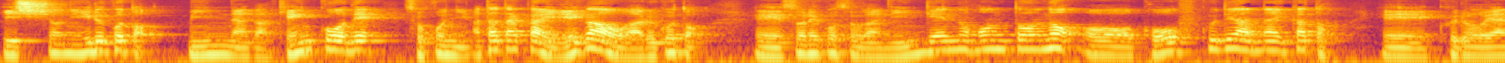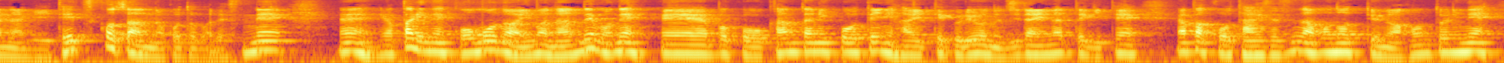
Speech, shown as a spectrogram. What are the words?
一緒にいること、みんなが健康で、そこに温かい笑顔があること、えーそれこそが人間の本当の幸福ではないかと、えー、黒柳徹子さんの言葉ですね。ねやっぱりね、こう思うのは今何でもね、えー、やっぱこう簡単にこう手に入ってくるような時代になってきて、やっぱこう大切なものっていうのは本当にね、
